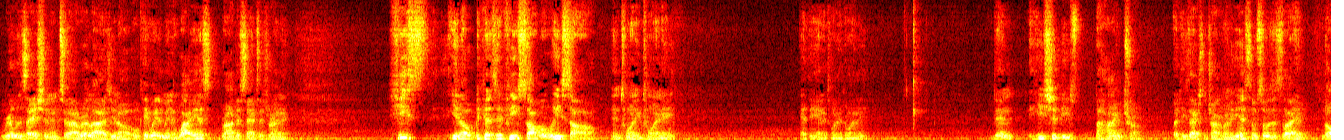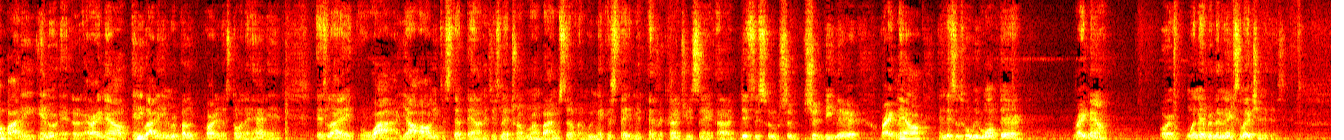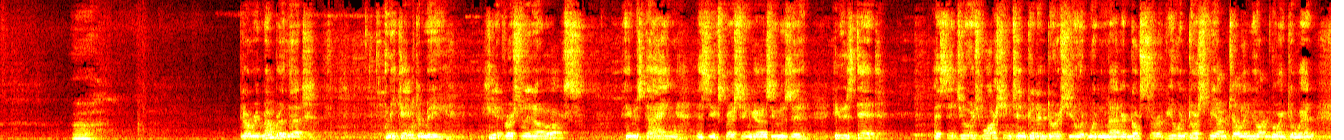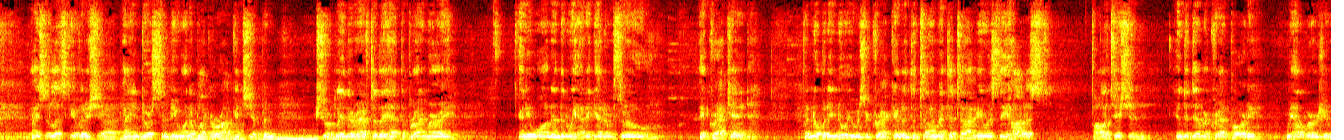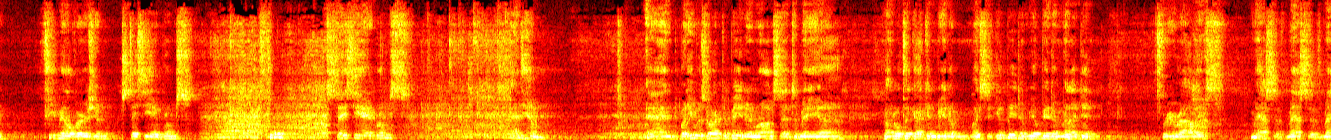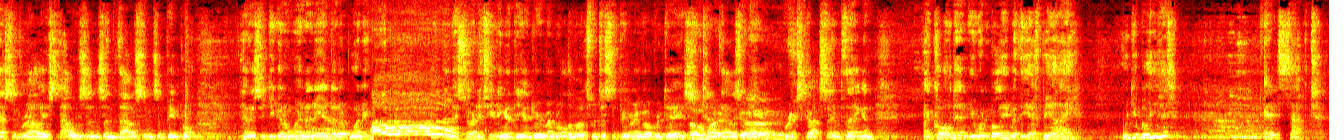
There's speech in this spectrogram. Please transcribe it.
realization until I realized, you know, okay, wait a minute, why is Ron DeSantis running? He's, you know, because if he saw what we saw in 2020, at the end of 2020, then he should be behind Trump. But he's actually trying to run against him. So it's like nobody in right now, anybody in the Republican Party that's throwing their hat in, is like, why? Y'all all need to step down and just let Trump run by himself, and we make a statement as a country saying, uh, this is who should should be there right now, and this is who we want there right now, or whenever the next election is. you know, remember that when he came to me, he had virtually no votes. he was dying, as the expression goes. He was a, he was dead. I said, George Washington could endorse you, it wouldn't matter. No, sir, if you endorse me, I'm telling you I'm going to win. I said, let's give it a shot. I endorsed him. He went up like a rocket ship, and shortly thereafter, they had the primary, and he won. And then we had to get him through a crackhead. But nobody knew he was a crackhead at the time. At the time, he was the hottest politician in the Democrat Party, male version. Female version, Stacey Abrams. True. Stacey Abrams and him. And but he was hard to beat. And Ron said to me, uh, "I don't think I can beat him." I said, "You beat him. You beat him." And I did three rallies, massive, massive, massive rallies, thousands and thousands of people. And I said, "You're going to win." And he ended up winning. And then they started cheating at the end. Do you remember all the votes were disappearing over days? Oh, my 10,000 here. Rick Scott, same thing. And I called in, you wouldn't believe it, the FBI. Would you believe it? And it stopped.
